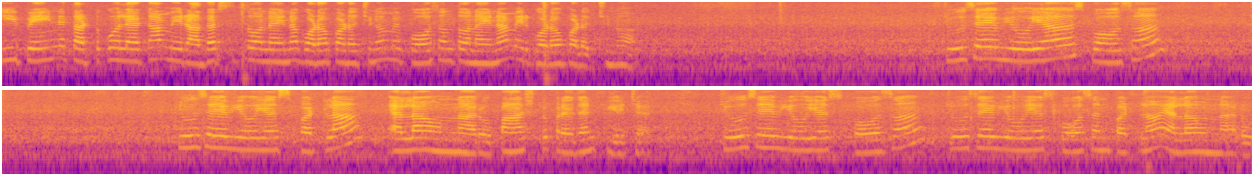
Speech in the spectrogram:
ఈ పెయిన్ని తట్టుకోలేక మీరు అదర్స్తోనైనా గొడవ పడవచ్చును మీ పోసంతోనైనా మీరు గొడవ పడవచ్చును చూసే వ్యూయర్స్ పర్సన్ చూసే వ్యూయర్స్ పట్ల ఎలా ఉన్నారు పాస్ట్ ప్రజెంట్ ఫ్యూచర్. చూసే వ్యూయర్స్ పర్సన్ చూసే వ్యూయర్స్ పర్సన్ పట్ల ఎలా ఉన్నారు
